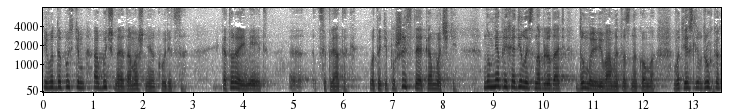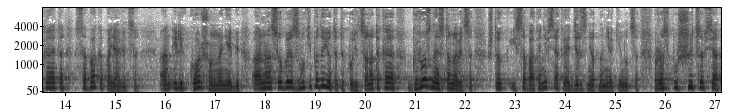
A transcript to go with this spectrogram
И вот, допустим, обычная домашняя курица, которая имеет Э, цыпляток, вот эти пушистые комочки. Но мне приходилось наблюдать, думаю, и вам это знакомо. Вот если вдруг какая-то собака появится, или коршун на небе, она особые звуки подает, эта курица. Она такая грозная становится, что и собака не всякая дерзнет на нее кинуться. Распушится вся,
